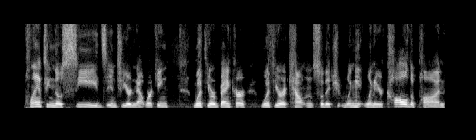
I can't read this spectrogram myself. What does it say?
planting those seeds into your networking with your banker with your accountant so that you, when you when you're called upon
